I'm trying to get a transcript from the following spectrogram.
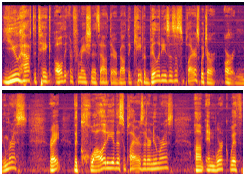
You have to take all the information that's out there about the capabilities of the suppliers, which are are numerous, right? The quality of the suppliers that are numerous, um, and work with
